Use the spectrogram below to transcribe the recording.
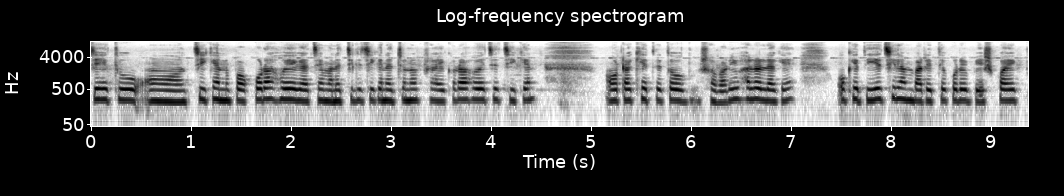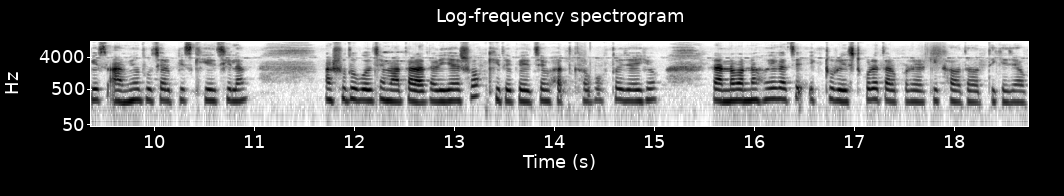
যেহেতু চিকেন পকোড়া হয়ে গেছে মানে চিলি চিকেনের জন্য ফ্রাই করা হয়েছে চিকেন ওটা খেতে তো সবারই ভালো লাগে। ওকে দিয়েছিলাম বাড়িতে করে বেশ কয়েক পিস আমিও দু চার পিস খেয়েছিলাম। আর শুধু বলছে, মা, তাড়াতাড়ি আসো, খিদে পেয়েছে, ভাত খাব। তো যাই হোক, রান্নাবান্না হয়ে গেছে, একটু রেস্ট করে তারপরে আর কি খাওয়া দাওয়ার দিকে যাব।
